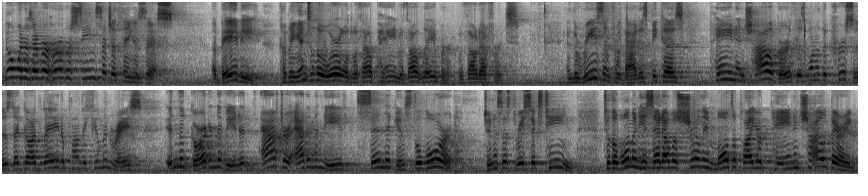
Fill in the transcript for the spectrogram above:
No one has ever heard or seen such a thing as this a baby coming into the world without pain, without labor, without efforts. And the reason for that is because pain in childbirth is one of the curses that God laid upon the human race in the Garden of Eden after Adam and Eve sinned against the Lord. Genesis 3:16. To the woman he said, I will surely multiply your pain in childbearing.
